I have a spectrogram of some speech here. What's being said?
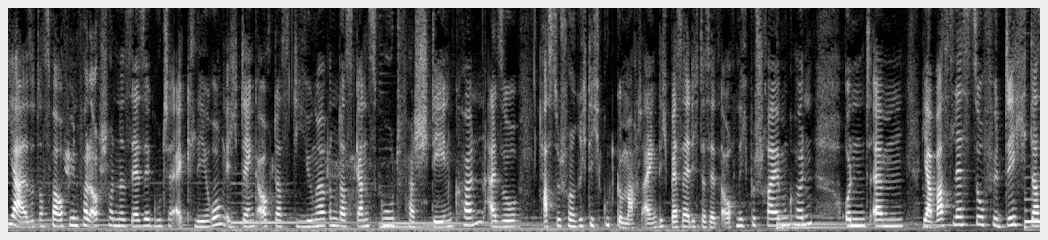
Ja, also das war auf jeden Fall auch schon eine sehr, sehr gute Erklärung. Ich denke auch, dass die Jüngeren das ganz gut verstehen können. Also hast du schon richtig gut gemacht eigentlich. Besser hätte ich das jetzt auch nicht beschreiben können. Und ähm, ja, was lässt so für dich das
